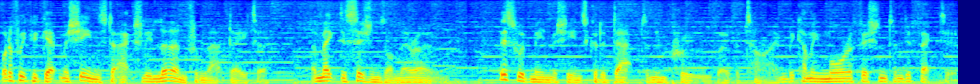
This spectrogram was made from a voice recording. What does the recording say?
What if we could get machines to actually learn from that data and make decisions on their own? This would mean machines could adapt and improve over time, becoming more efficient and effective.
